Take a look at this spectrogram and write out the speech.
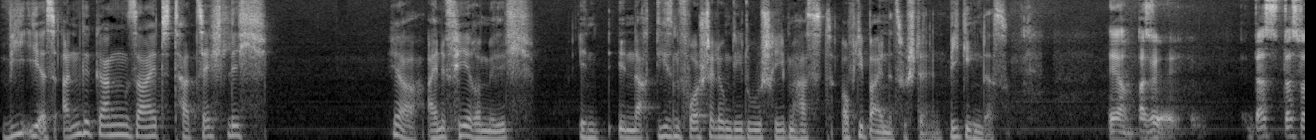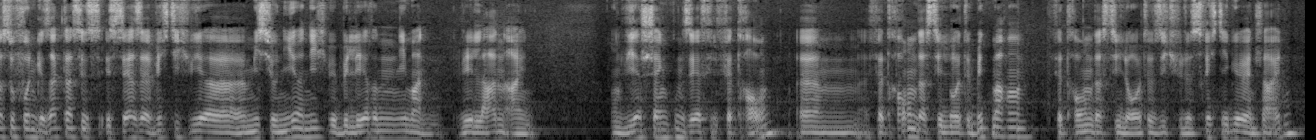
wie ihr es angegangen seid, tatsächlich ja, eine faire Milch in, in, nach diesen Vorstellungen, die du beschrieben hast, auf die Beine zu stellen. Wie ging das? Ja, also das, das, was du vorhin gesagt hast, ist, ist sehr, sehr wichtig. Wir missionieren nicht, wir belehren niemanden, wir laden ein. Und wir schenken sehr viel Vertrauen. Ähm, Vertrauen, dass die Leute mitmachen, Vertrauen, dass die Leute sich für das Richtige entscheiden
